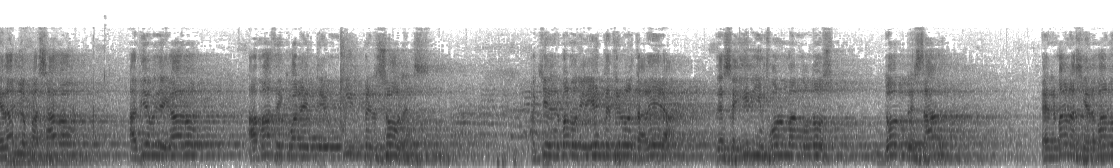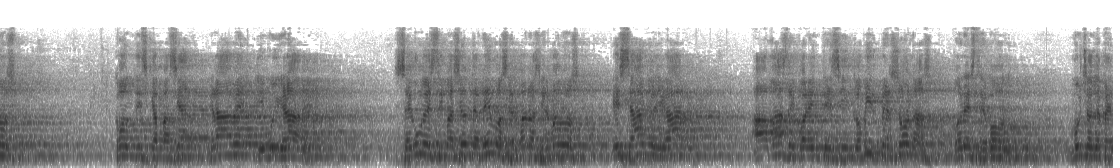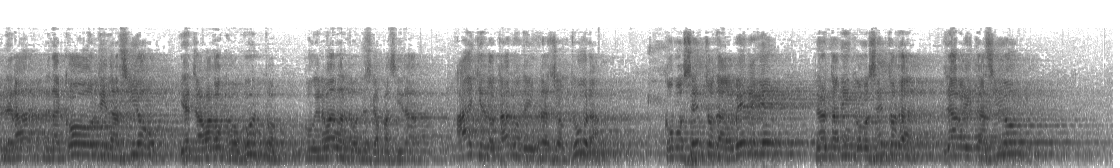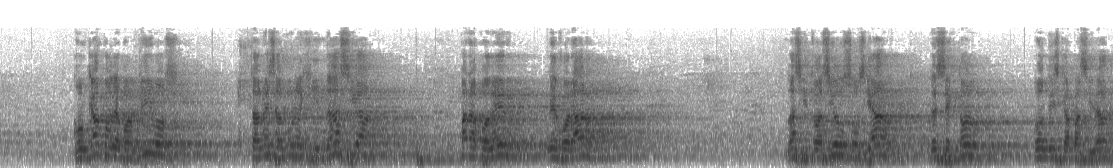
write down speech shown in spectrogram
El año pasado habíamos llegado a más de 41 mil personas. Aquí el hermano dirigente tiene una tarea de seguir informándonos dónde están hermanas y hermanos con discapacidad grave y muy grave. Según estimación tenemos, hermanas y hermanos, este año llegar a más de 45 mil personas con este bono. Mucho dependerá de la coordinación y el trabajo conjunto con hermanos con discapacidad. Hay que dotarnos de infraestructura como centro de albergue, pero también como centro de rehabilitación, con campos deportivos, tal vez alguna gimnasia para poder mejorar la situación social del sector con discapacidad.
